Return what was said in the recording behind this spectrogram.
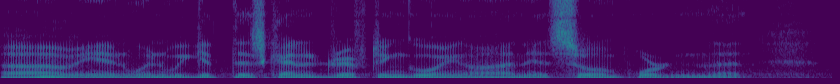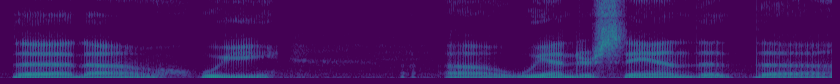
um, and when we get this kind of drifting going on, it's so important that that uh, we uh, we understand that the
